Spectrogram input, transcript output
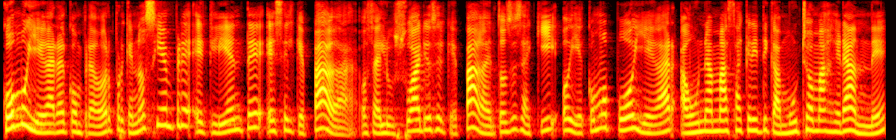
cómo llegar al comprador, porque no siempre el cliente es el que paga, o sea, el usuario es el que paga. Entonces aquí, oye, ¿cómo puedo llegar a una masa crítica mucho más grande?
